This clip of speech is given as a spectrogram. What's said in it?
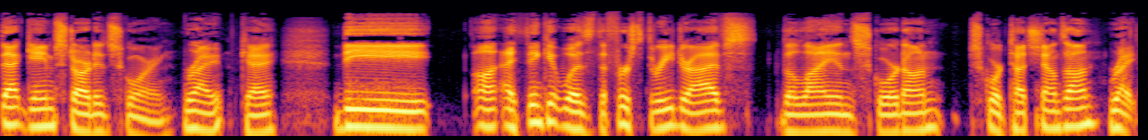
that game started scoring. right? Okay, the uh, I think it was the first three drives the Lions scored on, scored touchdowns on. Right.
